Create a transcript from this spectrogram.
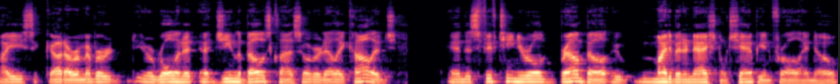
I God, I remember you know rolling it at Gene LeBell's class over at LA College, and this 15 year old brown belt who might have been a national champion for all I know,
